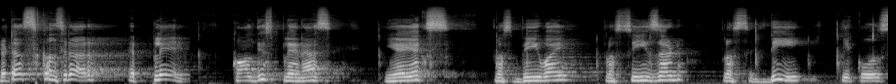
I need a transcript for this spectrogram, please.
let us consider a plane call this plane as ax plus by plus cz plus d equals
